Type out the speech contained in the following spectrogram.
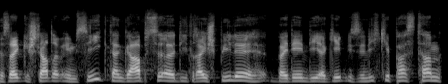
Ihr seid gestartet im Sieg. Dann gab es äh, die drei Spiele, bei denen die Ergebnisse nicht gepasst haben.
